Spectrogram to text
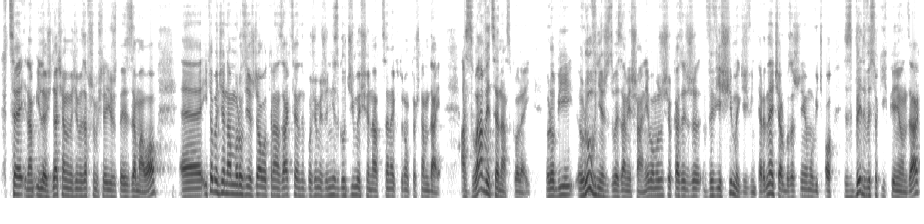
chce nam ileś dać, a my będziemy zawsze myśleli, że to jest za mało. E, I to będzie nam rozjeżdżało transakcje na tym poziomie, że nie zgodzimy się na cenę, którą ktoś nam daje. A zła wycena z kolei robi również złe zamieszanie, bo może się okazać, że wywiesimy gdzieś w internecie albo zaczniemy mówić o zbyt wysokich pieniądzach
